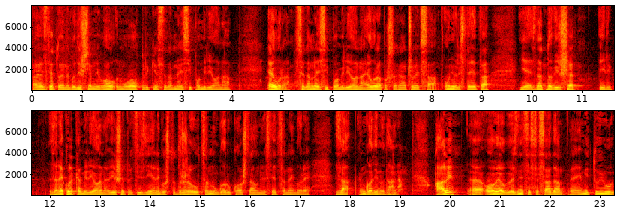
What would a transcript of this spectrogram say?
Pa jeste, to je na godišnjem nivou otprilike 17,5 miliona eura, 17,5 miliona eura, pošto je čovjek sa univerziteta, je znatno više ili za nekolika miliona više, preciznije, nego što država u Crnu Goru košta univerzitet Crne Gore za godinu dana. Ali e, ove obveznice se sada emituju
